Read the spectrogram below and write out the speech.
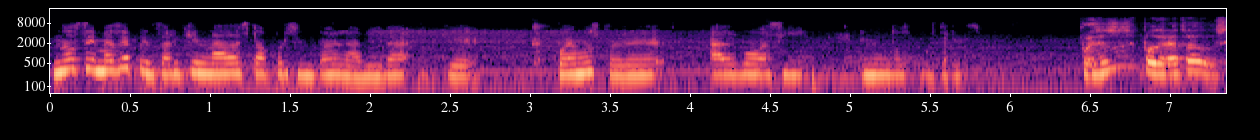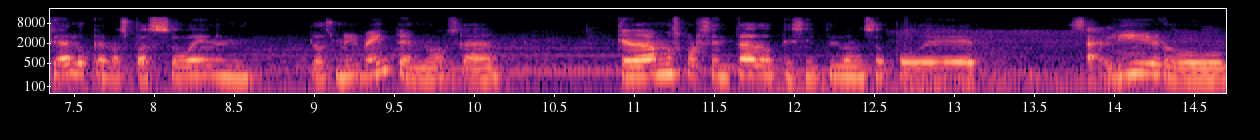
No sé, me hace pensar que nada está por sentado en la vida y que podemos perder algo así en un 2x3. Pues eso se podría traducir a lo que nos pasó en 2020, ¿no? O sea, quedábamos por sentado que siempre íbamos a poder salir o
